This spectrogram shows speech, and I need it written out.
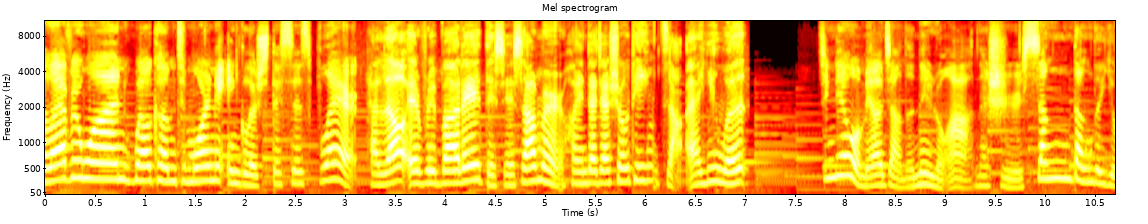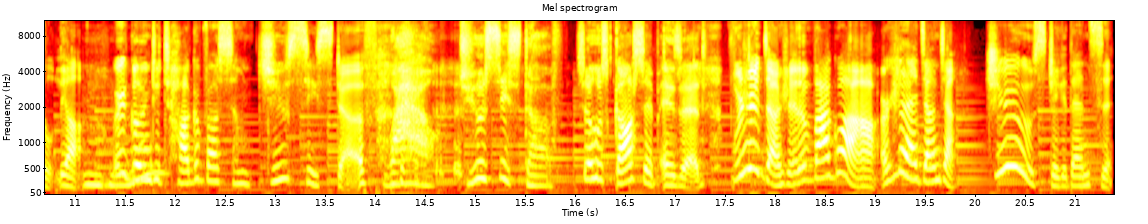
Hello everyone, welcome to Morning English. This is Blair. Hello everybody, this is Summer. 欢迎大家收听早安英文。今天我们要讲的内容啊，那是相当的有料。We're going to talk about some juicy stuff. Wow, juicy stuff. So whose gossip is it? 不是讲谁的八卦啊，而是来讲讲 juice 这个单词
